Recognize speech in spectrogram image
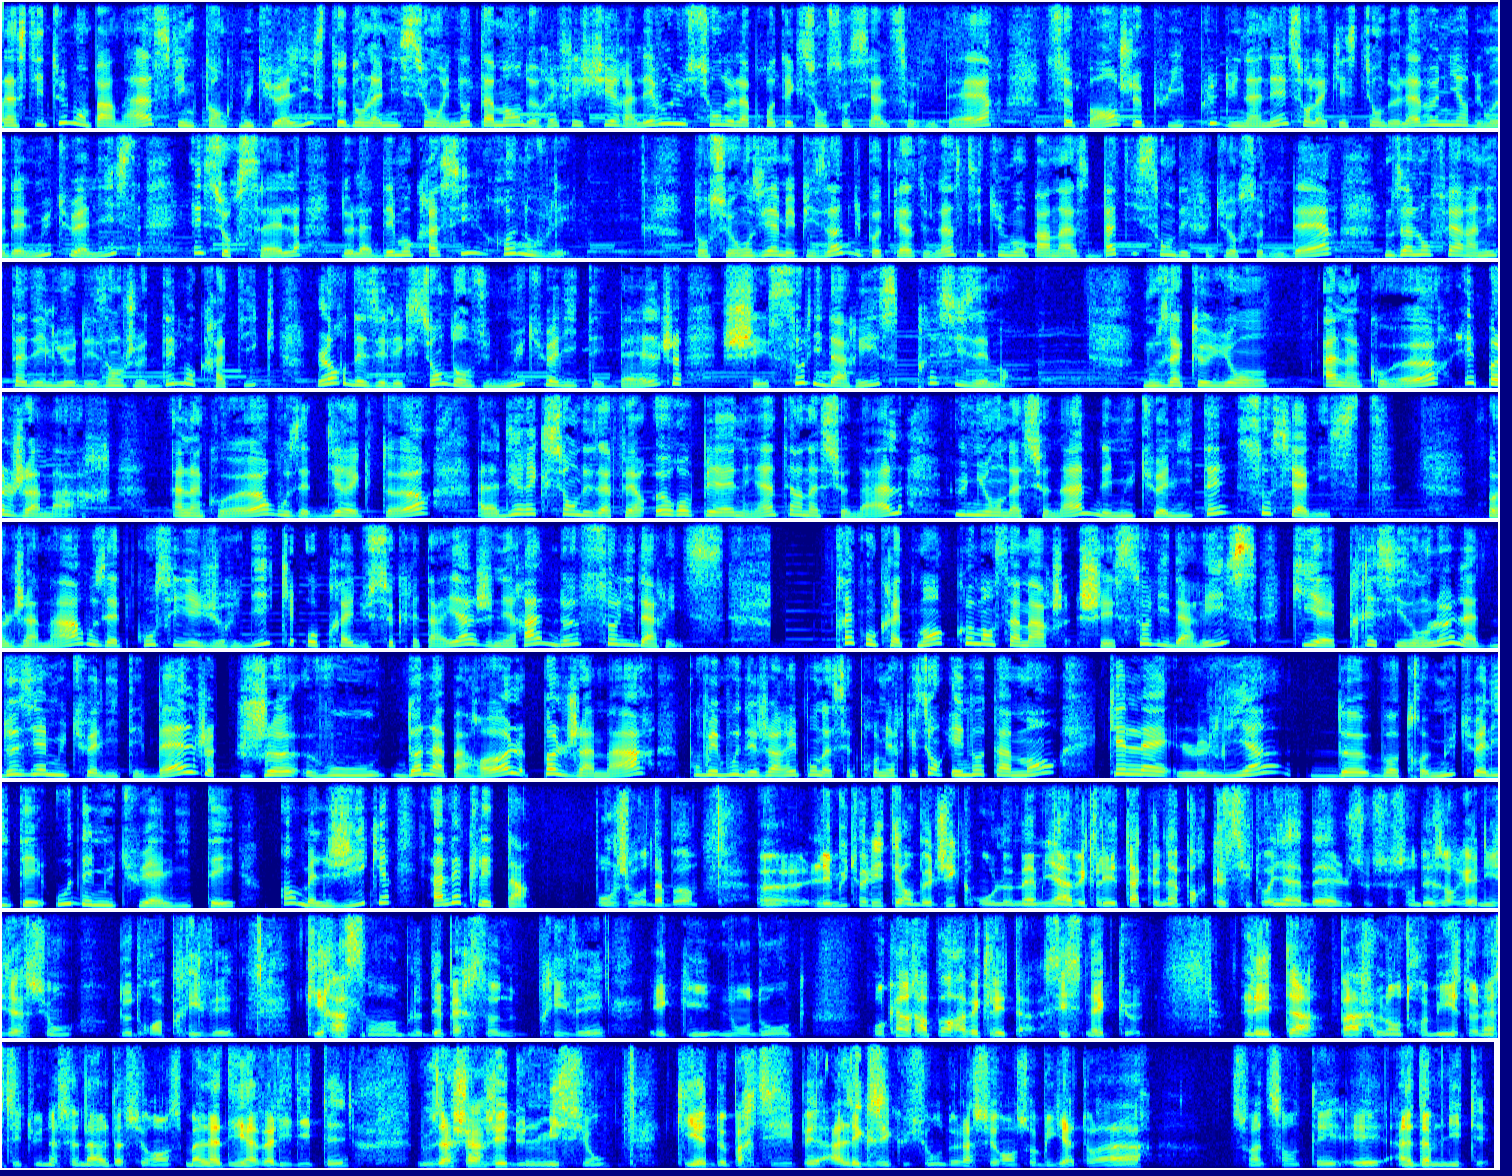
L'Institut Montparnasse, think tank mutualiste dont la mission est notamment de réfléchir à l'évolution de la protection sociale solidaire, se penche depuis plus d'une année sur la question de l'avenir du modèle mutualiste et sur celle de la démocratie renouvelée. Dans ce onzième épisode du podcast de l'Institut Montparnasse Bâtissons des futurs solidaires, nous allons faire un état des lieux des enjeux démocratiques lors des élections dans une mutualité belge, chez Solidaris précisément. Nous accueillons Alain Coeur et Paul Jamard. Alain Coeur, vous êtes directeur à la Direction des affaires européennes et internationales, Union nationale des mutualités socialistes. Paul Jamard, vous êtes conseiller juridique auprès du secrétariat général de Solidaris. Très concrètement, comment ça marche chez Solidaris, qui est, précisons-le, la deuxième mutualité belge? Je vous donne la parole. Paul Jamard, pouvez-vous déjà répondre à cette première question? Et notamment, quel est le lien de votre mutualité ou des mutualités en Belgique avec l'État? Bonjour d'abord. Euh, les mutualités en Belgique ont le même lien avec l'État que n'importe quel citoyen belge. Ce sont des organisations de droit privé qui rassemblent des personnes privées et qui n'ont donc aucun rapport avec l'État, si ce n'est que l'État, par l'entremise de l'Institut national d'assurance maladie invalidité, nous a chargé d'une mission qui est de participer à l'exécution de l'assurance obligatoire, soins de santé et indemnité.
